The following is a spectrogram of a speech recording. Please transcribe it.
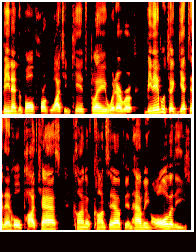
being at the ballpark, watching kids play, whatever, being able to get to that whole podcast kind of concept and having all of these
